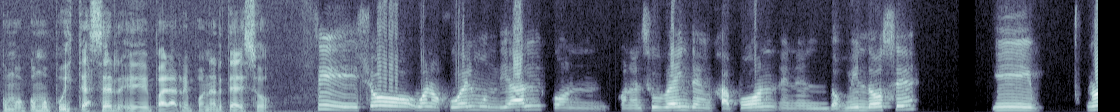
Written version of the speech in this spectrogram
¿Cómo, cómo pudiste hacer eh, para reponerte a eso? Sí, yo, bueno, jugué el Mundial con, el Sub-20 en Japón en el 2012 y no,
